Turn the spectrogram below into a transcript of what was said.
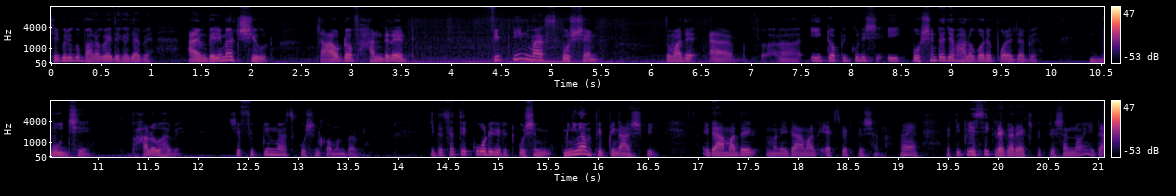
সেগুলি খুব ভালো করে দেখা যাবে। I am very much sure out of hundred fifteen marks question তোমাদের এই টপিকগুলি এই কোশ্চেনটা যে ভালো করে পড়ে যাবে, বুঝে, ভালোভাবে, সে ফিফটিন মার্কস কোশ্চেন কমন পাবে। এটার সাথে কোরিলেটেড কোশ্চেন মিনিমাম ফিফটিন আসবে এটা আমাদের মানে এটা আমার এক্সপেকটেশন হ্যাঁ? টিপিএসসি ক্র্যাকার এক্সপেকটেশন নয়, এটা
